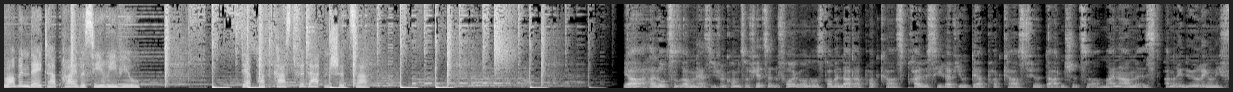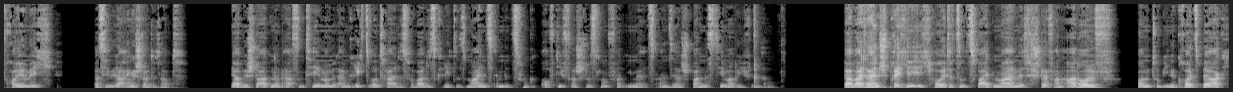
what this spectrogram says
Robin Data Privacy Review. Der Podcast für Datenschützer. Ja, hallo zusammen, herzlich willkommen zur 14. Folge unseres Robin Data Podcasts Privacy Review, der Podcast für Datenschützer. Mein Name ist André Döring und ich freue mich, dass ihr wieder eingeschaltet habt. Ja, wir starten im ersten Thema mit einem Gerichtsurteil des Verwaltungsgerichtes Mainz in Bezug auf die Verschlüsselung von E-Mails. Ein sehr spannendes Thema, wie ich finde. Ja, weiterhin spreche ich heute zum zweiten Mal mit Stefan Adolf von Turbine Kreuzberg.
